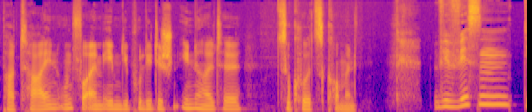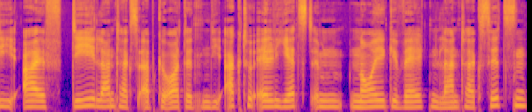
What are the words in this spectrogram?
Parteien und vor allem eben die politischen Inhalte zu kurz kommen. Wir wissen, die AfD-Landtagsabgeordneten, die aktuell jetzt im neu gewählten Landtag sitzen,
